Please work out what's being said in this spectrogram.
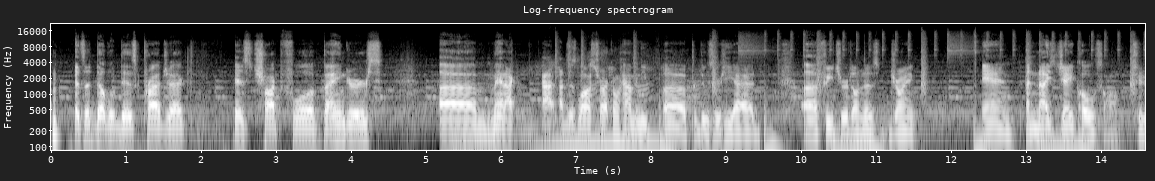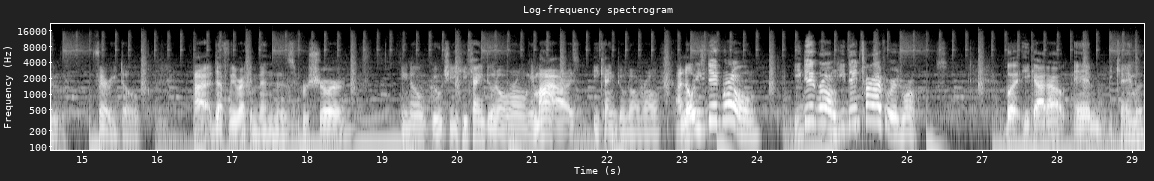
it's a double disc project. It's chocked full of bangers. Um, man, I, I, I just lost track on how many uh, producers he had uh, featured on this joint, and a nice J Cole song too. Very dope. I definitely recommend this for sure. You know, Gucci, he can't do no wrong. In my eyes, he can't do no wrong. I know he did wrong. He did wrong. He did time for his wrongs. But he got out and became a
